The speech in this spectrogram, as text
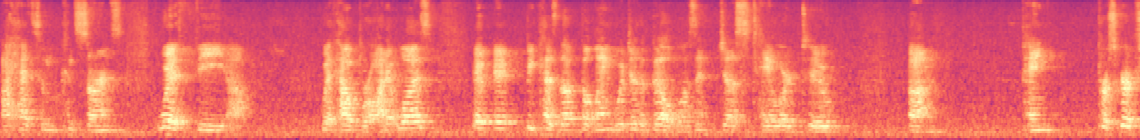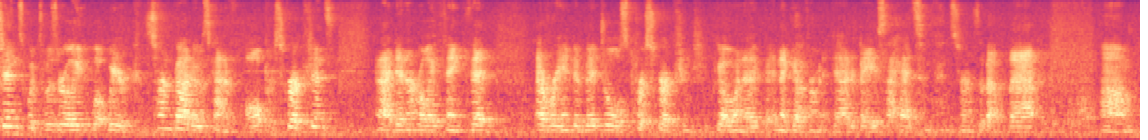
I had some concerns with the, uh, with how broad it was, it, it, because the, the language of the bill wasn't just tailored to um, pain prescriptions, which was really what we were concerned about. It was kind of all prescriptions, and I didn't really think that every individual's prescription should go in a, in a government database. I had some concerns about that. Um,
